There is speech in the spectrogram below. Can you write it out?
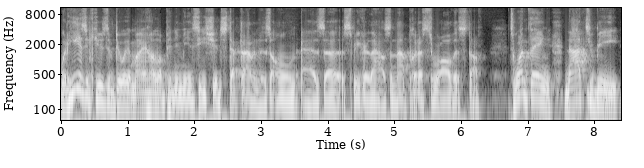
what he is accused of doing, in my humble opinion, means he should step down on his own as a Speaker of the House and not put us through all this stuff. It's one thing not to be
